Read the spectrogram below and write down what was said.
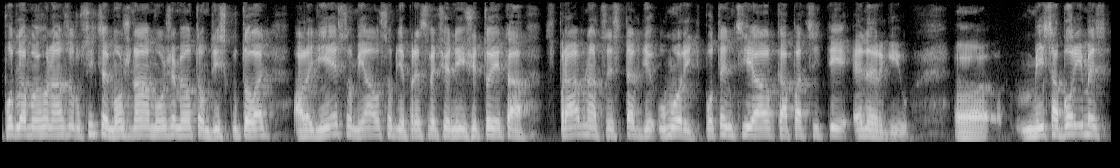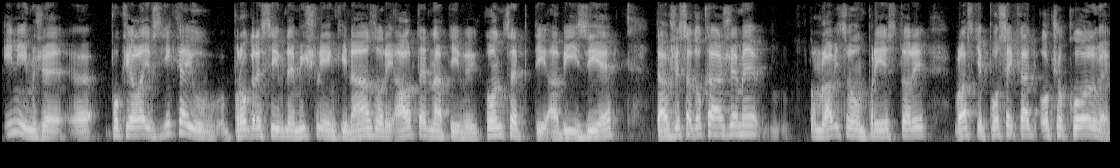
podľa môjho názoru síce možná, môžeme o tom diskutovať, ale nie som ja osobne presvedčený, že to je tá správna cesta, kde umoriť potenciál, kapacity, energiu. E, my sa boríme s iným, že pokiaľ aj vznikajú progresívne myšlienky, názory, alternatívy, koncepty a vízie, takže sa dokážeme v tom lavicovom priestore vlastne posekať o čokoľvek.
